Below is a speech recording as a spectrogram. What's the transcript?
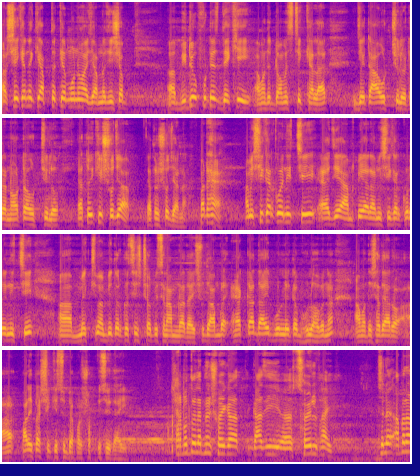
আর সেখানে কি আপনাকে মনে হয় যে আমরা যেসব ভিডিও ফুটেজ দেখি আমাদের ডোমেস্টিক খেলার, যেটা আউট ছিল, এটা নট আউট ছিল, এতই কি সোজা? এত সোজা না। বাট হ্যাঁ আমি স্বীকার করে নিচ্ছি অ্যাজ এ আম্পায়ার আমি স্বীকার করে নিচ্ছি ম্যাক্সিমাম বিতর্ক সৃষ্টি হওয়ার পিছনে আমরা দায়ী। শুধু আমরা একা দায়ী বললে এটা ভুল হবে না, আমাদের সাথে আরও পারিপার্শ্বিক কিছু ব্যাপার সব কিছুই দায়ী। সার্বতুল আপনি সৈকত, গাজী সোহেল ভাই। আসলে আপনারা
